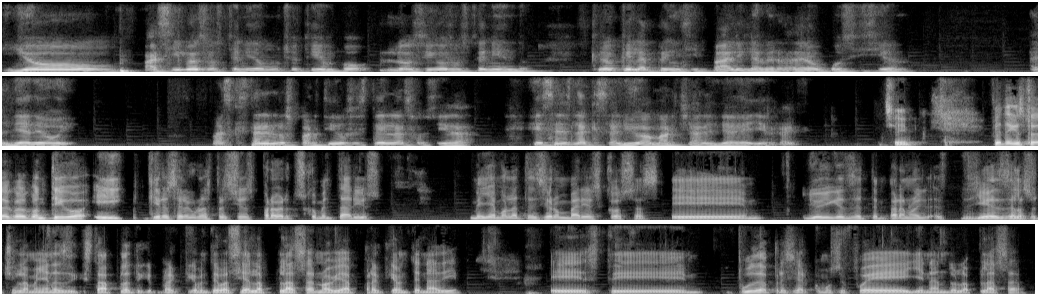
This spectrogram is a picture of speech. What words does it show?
yo así lo he sostenido mucho tiempo, lo sigo sosteniendo. Creo que la principal y la verdadera oposición al día de hoy, más que estar en los partidos, está en la sociedad. Esa es la que salió a marchar el día de ayer, Jaime. Sí, fíjate que estoy de acuerdo contigo y quiero hacer algunas presiones para ver tus comentarios me llamó la atención varias cosas. Eh, yo llegué desde temprano, llegué desde las 8 de la mañana, desde que estaba prácticamente vacía la plaza, no había prácticamente nadie. Este, pude apreciar cómo se fue llenando la plaza.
